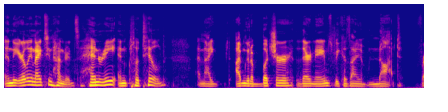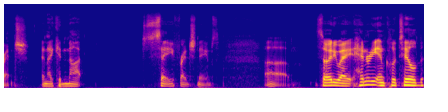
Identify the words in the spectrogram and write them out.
in the early 1900s, Henry and Clotilde, and I I'm going to butcher their names because I am not French and I cannot say French names. Uh, so anyway, Henry and Clotilde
